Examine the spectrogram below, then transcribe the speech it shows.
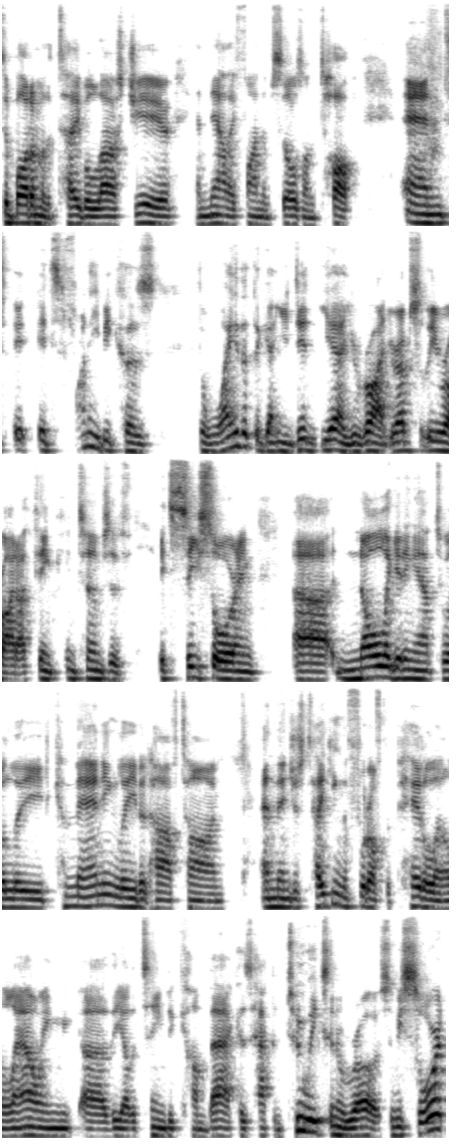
to bottom of the table last year, and now they find themselves on top. And it, it's funny because the way that the game you did, yeah, you're right. You're absolutely right. I think in terms of it's seesawing, uh, Nola getting out to a lead, commanding lead at halftime, and then just taking the foot off the pedal and allowing uh, the other team to come back has happened two weeks in a row. So we saw it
